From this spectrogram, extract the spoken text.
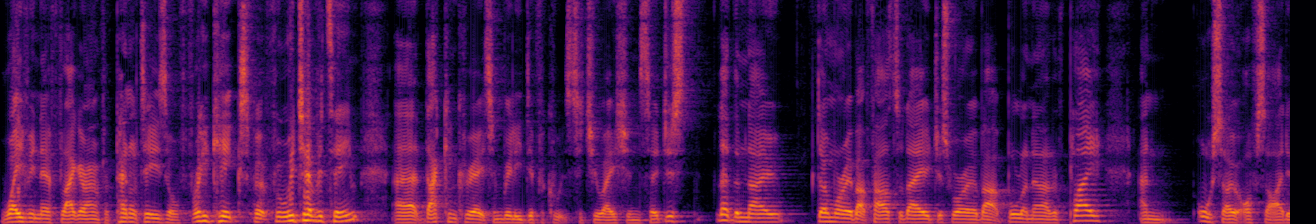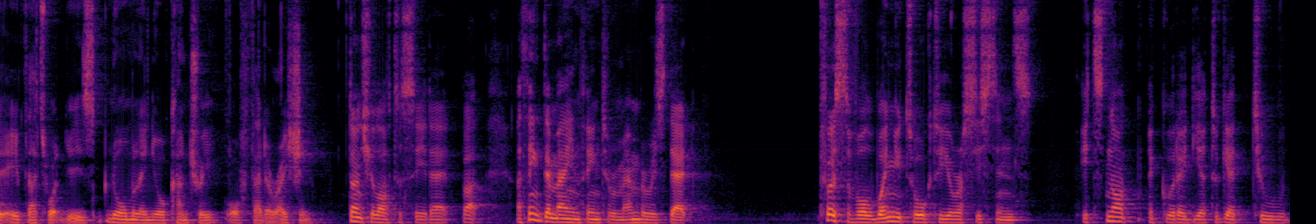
waving their flag around for penalties or free kicks for, for whichever team, uh, that can create some really difficult situations. So just let them know, don't worry about fouls today, just worry about balling out of play and also offside if that's what is normal in your country or federation. Don't you love to see that? But I think the main thing to remember is that, first of all, when you talk to your assistants, it's not a good idea to get too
